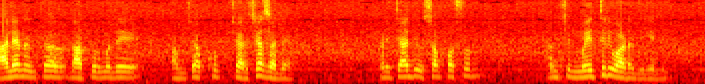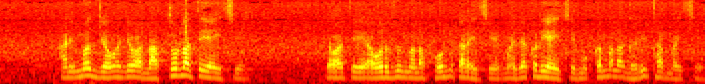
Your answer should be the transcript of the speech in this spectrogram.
आल्यानंतर लातूरमध्ये आमच्या खूप चर्चा झाल्या. आणि त्या दिवसापासून आमची मैत्री वाढत गेली. आणि मग जेव्हा जेव्हा लातूरला ते यायचे तेव्हा ते आवर्जून मला फोन करायचे माझ्याकडे यायचे मुक्कामाला घरी थांबायचे.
